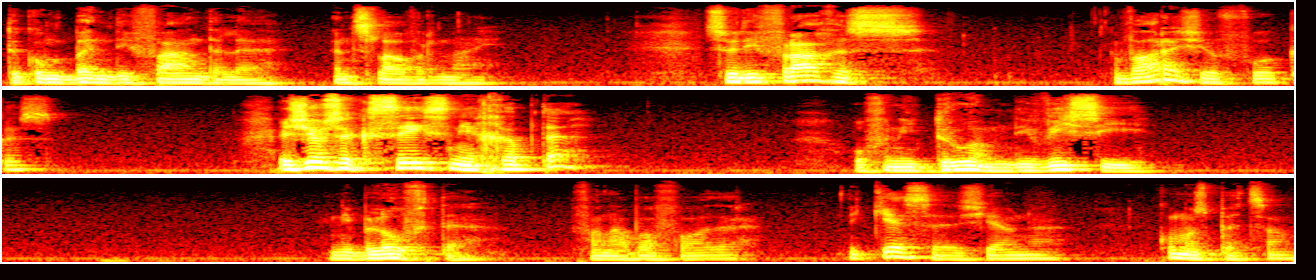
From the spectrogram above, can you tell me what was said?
toe kom bind die vyand hulle in slawerny. So die vraag is waar is jou fokus? Is jou sukses in Egipte of in die droom, die visie en die belofte van Abba Vader? Die keuse is joune. Kom ons bid saam.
